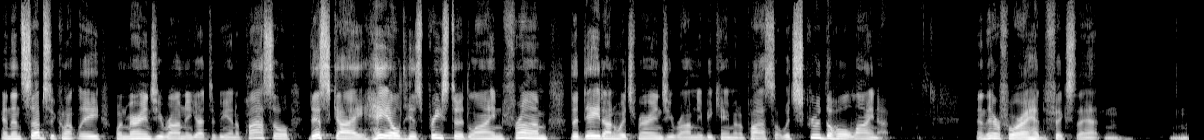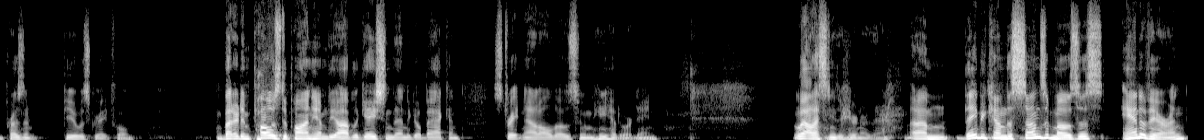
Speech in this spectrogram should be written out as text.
And then subsequently, when Marion G. Romney got to be an apostle, this guy hailed his priesthood line from the date on which Marion G. Romney became an apostle, which screwed the whole line up. And therefore, I had to fix that, and, and President Pugh was grateful. But it imposed upon him the obligation then to go back and straighten out all those whom he had ordained. Well, that's neither here nor there. Um, they become the sons of Moses and of Aaron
